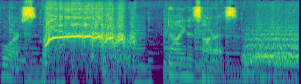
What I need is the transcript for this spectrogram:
Horse. Dinosaurus.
